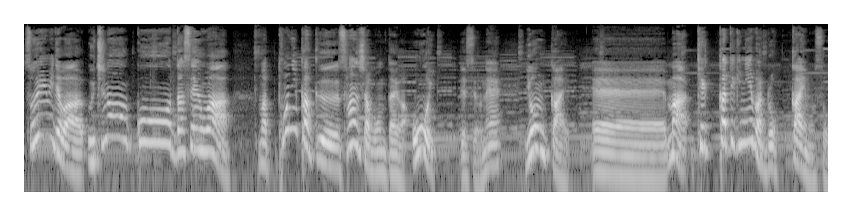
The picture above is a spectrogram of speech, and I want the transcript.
そういう意味ではうちのこう打線は、まあ、とにかく三者凡退が多いですよね。4回、えー、まあ結果的に言えば6回もそう。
